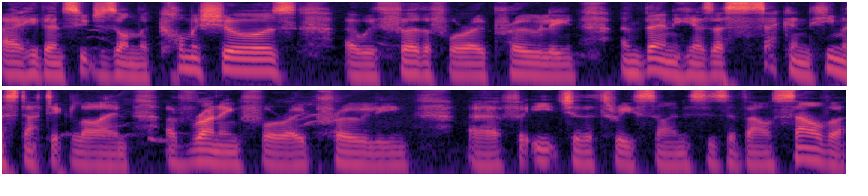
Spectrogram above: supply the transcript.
Uh, he then sutures on the commissures uh, with further fluoroproline, and then he has a second hemostatic line of running fluoroproline uh, for each of the three sinuses of Valsalva.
